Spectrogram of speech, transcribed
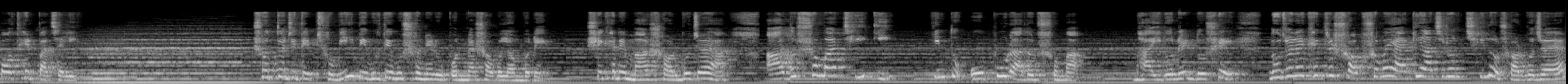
পথের পাঁচালী। সত্যজিতের ছবি বিভূতিভূষণের উপন্যাস অবলম্বনে। সেখানে মা সর্বজয়া, আদর্শ মা ঠিকই, কিন্তু অপুর আদর্শ মা। ভাই বোনের দোষে দুজনের ক্ষেত্রে সবসময় একই আচরণ ছিল সর্বজয়ার।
